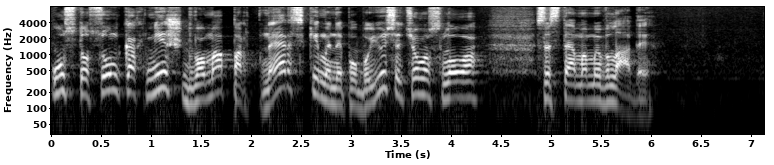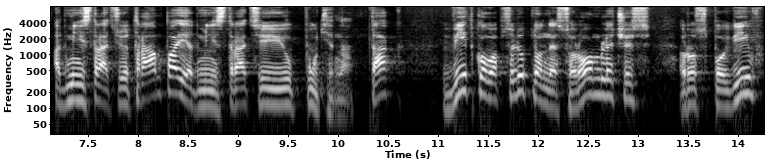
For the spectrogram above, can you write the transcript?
у стосунках між двома партнерськими, не побоюся цього слова, системами влади адміністрацією Трампа і адміністрацією Путіна. Так, Вітков, абсолютно не соромлячись, розповів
